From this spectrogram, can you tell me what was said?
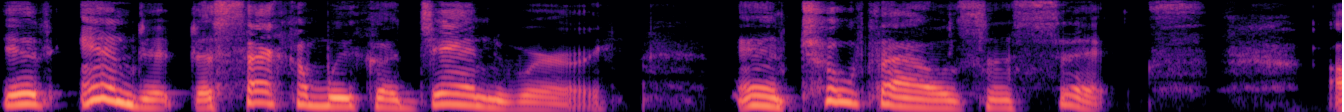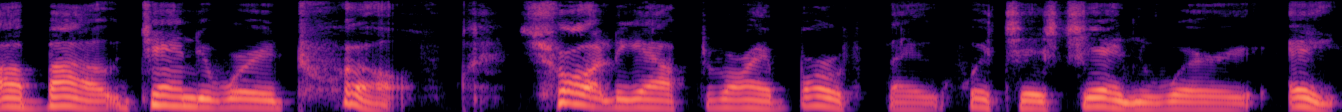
It ended the second week of January in 2006, about January 12th, shortly after my birthday, which is January 8th.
